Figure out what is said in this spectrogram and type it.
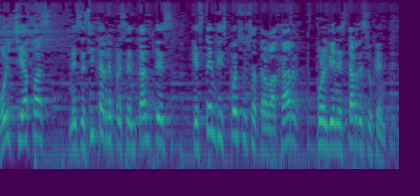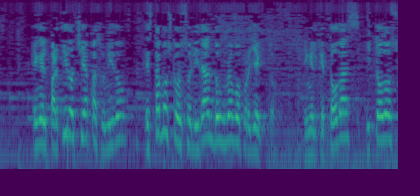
Hoy Chiapas necesita representantes que estén dispuestos a trabajar por el bienestar de su gente. En el Partido Chiapas Unido estamos consolidando un nuevo proyecto en el que todas y todos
